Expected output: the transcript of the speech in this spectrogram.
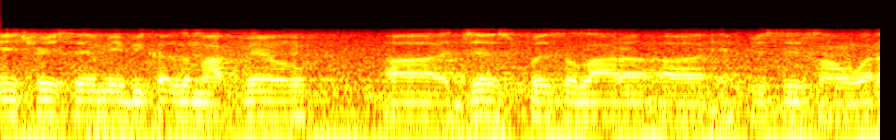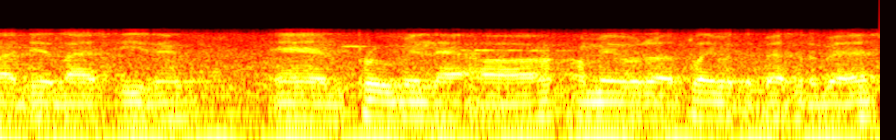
interest in me because of my film. Uh, just puts a lot of uh, emphasis on what I did last season and proving that uh, I'm able to play with the best of the best.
